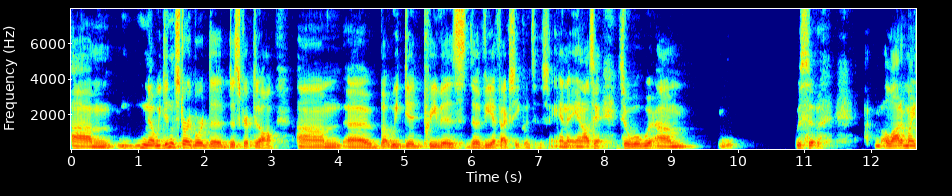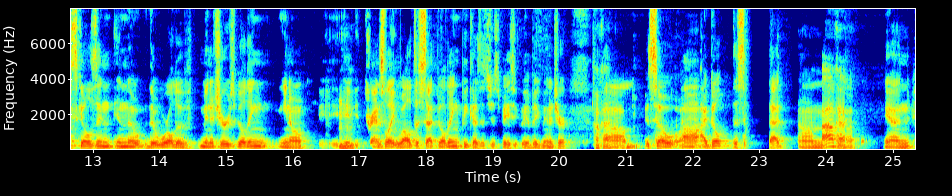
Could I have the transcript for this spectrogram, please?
Um, no, we didn't storyboard the the script at all. Um, uh, but we did previs the VFX sequences, and and I'll say so. What we um, so, a lot of my skills in in the the world of miniatures building, you know, it translate well to set building because it's just basically a big miniature. Okay. Um, so uh, I built the set. Um, Ah, okay. And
